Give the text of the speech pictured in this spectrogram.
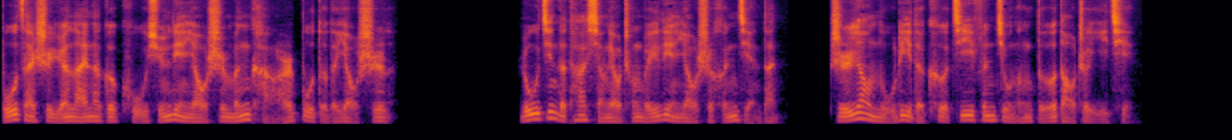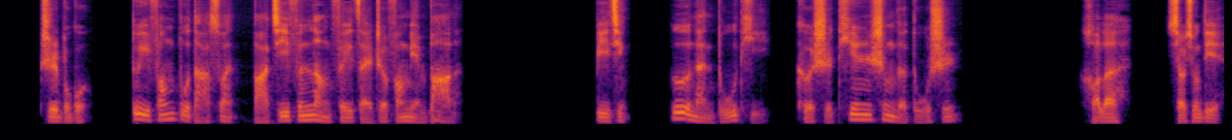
不再是原来那个苦寻炼药师门槛而不得的药师了。如今的他想要成为炼药师很简单，只要努力的氪积分就能得到这一切。只不过对方不打算把积分浪费在这方面罢了。毕竟恶难独体可是天生的毒师。好了，小兄弟，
